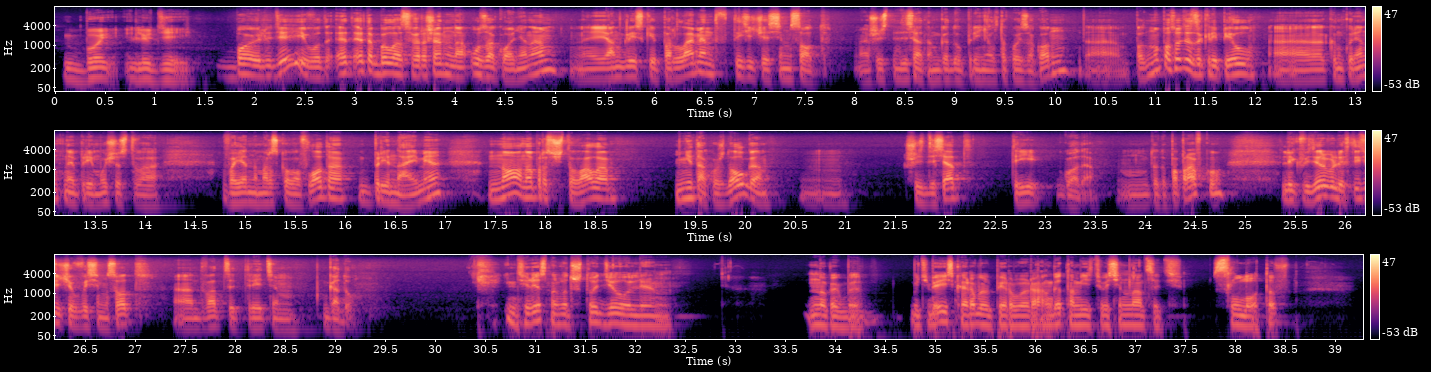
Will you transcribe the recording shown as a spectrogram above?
Бой людей. Бой людей, вот это, это было совершенно узаконено. И английский парламент в 1760 году принял такой закон. Ну, по сути, закрепил э, конкурентное преимущество военно-морского флота при найме, но оно просуществовало не так уж долго, 63 года. Вот эту поправку ликвидировали в 1823 году. Интересно, вот что делали, ну, как бы, у тебя есть корабль первого ранга, там есть 18 слотов,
